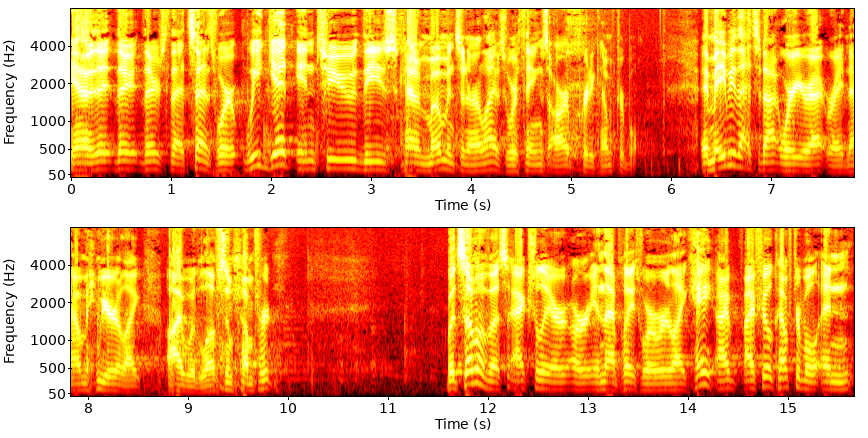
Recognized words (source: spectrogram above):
you know, there, there's that sense where we get into these kind of moments in our lives where things are pretty comfortable. And maybe that's not where you're at right now. Maybe you're like, I would love some comfort. But some of us actually are, are in that place where we're like, hey, I, I feel comfortable. And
